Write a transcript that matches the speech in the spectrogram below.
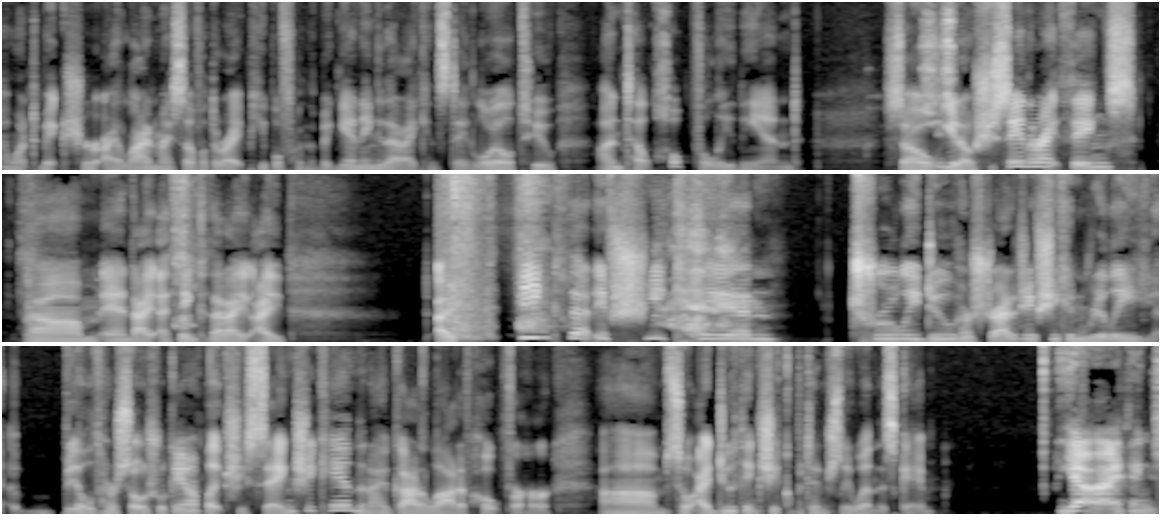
I want to make sure I align myself with the right people from the beginning that I can stay loyal to until hopefully the end. So, you know, she's saying the right things. Um, and I, I think that I, I I think that if she can truly do her strategy, if she can really build her social game up like she's saying she can, then I've got a lot of hope for her. Um, so I do think she could potentially win this game. Yeah, I think,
